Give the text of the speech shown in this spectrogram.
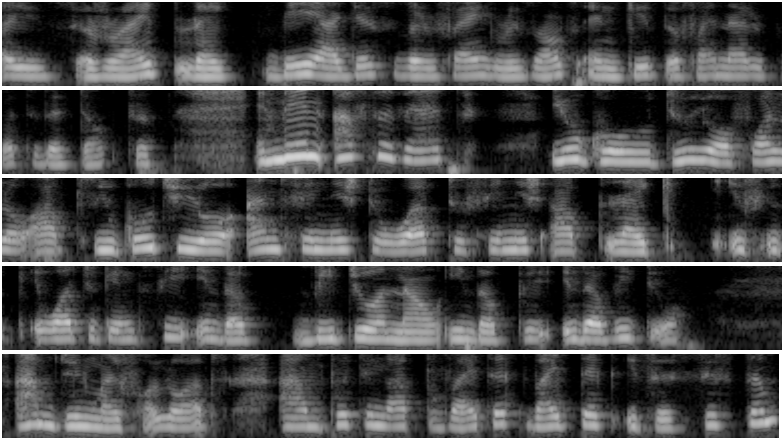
is right. Like they are just verifying results and give the final report to the doctor, and then after that you go do your follow ups you go to your unfinished work to finish up like if you what you can see in the video now in the in the video i'm doing my follow-ups. I'm putting up VITEK VITEK is a system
